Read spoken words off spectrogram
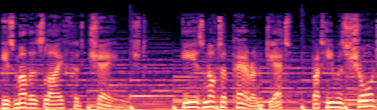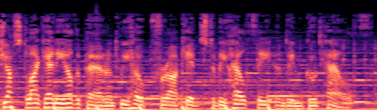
his mother's life had changed. He is not a parent yet, but he was sure just like any other parent we hope for our kids to be healthy and in good health.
